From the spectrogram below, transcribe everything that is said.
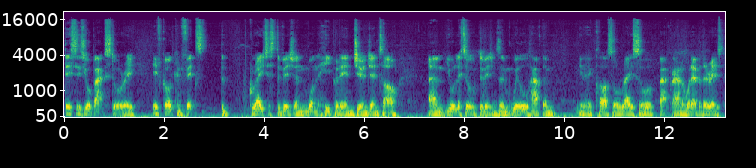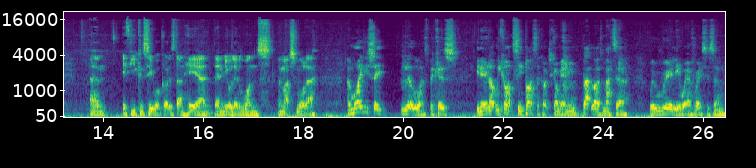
this is your backstory if god can fix the greatest division one that he put in jew and gentile um, your little divisions and we'll all have them you know class or race or background or whatever there is um, if you can see what God has done here then your little ones are much smaller And why do you say little ones? Because you know, like we can't see past the culture coming. I mean, Black Lives Matter. We're really aware of racism.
